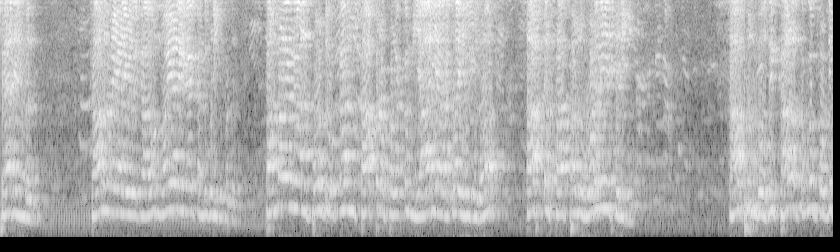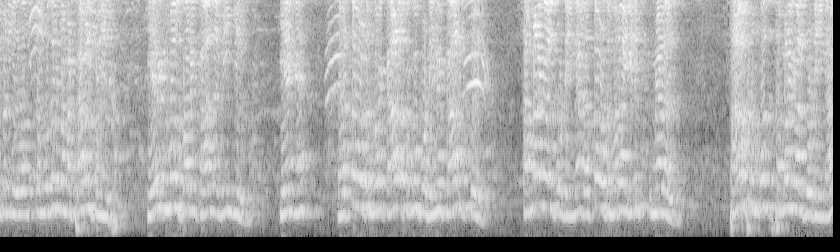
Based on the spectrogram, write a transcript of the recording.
சேர் என்பது கால் நோயாளிகளுக்காகவும் நோயாளிகளாக கண்டுபிடிக்கப்பட்டது. சமணங்கால் போட்டு உட்கார்ந்து சாப்பிடுற பழக்கம் யார் யாருக்கெல்லாம் இருக்குதோ சாப்பிட்ட சாப்பாடு உடனே செரிக்கும். சாப்பிடும்போது காலை தொங்க போட்டு இப்ப நீங்க முதல்ல நம்ம டிராவல் பண்ணியிருப்போம் இறங்கும்போது பாருங்க காலில் வீங்கி இருக்கும் ஏங்க? ரத்த ஓட்ட முறை காலை தொங்க போட்டீங்கன்னா காலுக்கு போயிடும். சமணங்கால் போட்டீங்கன்னா ரத்த ஓட்ட முறை இடுப்புக்கு மேல இருக்கும். சாப்பிடும்போது சமணங்கால் போட்டீங்கன்னா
